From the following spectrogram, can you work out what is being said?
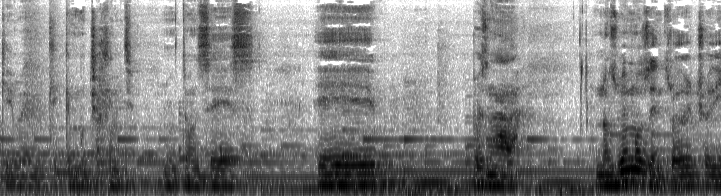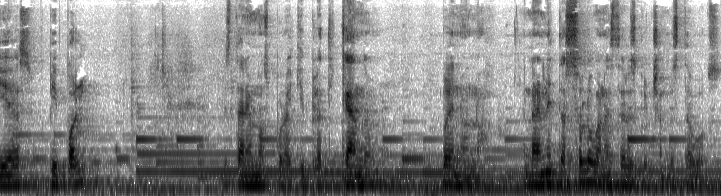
que, mucha gente. Entonces, eh, pues nada, nos vemos dentro de ocho días, people. Estaremos por aquí platicando. Bueno, no. La neta solo van a estar escuchando esta voz.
